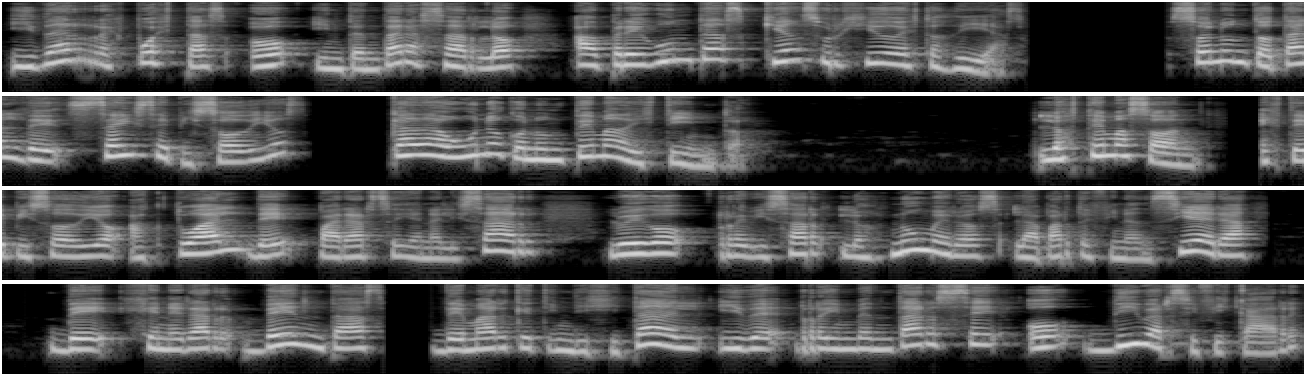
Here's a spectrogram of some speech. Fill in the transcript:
y dar respuestas o intentar hacerlo a preguntas que han surgido estos días. Son un total de seis episodios, cada uno con un tema distinto. Los temas son este episodio actual de pararse y analizar, luego revisar los números, la parte financiera, de generar ventas, de marketing digital y de reinventarse o diversificar,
